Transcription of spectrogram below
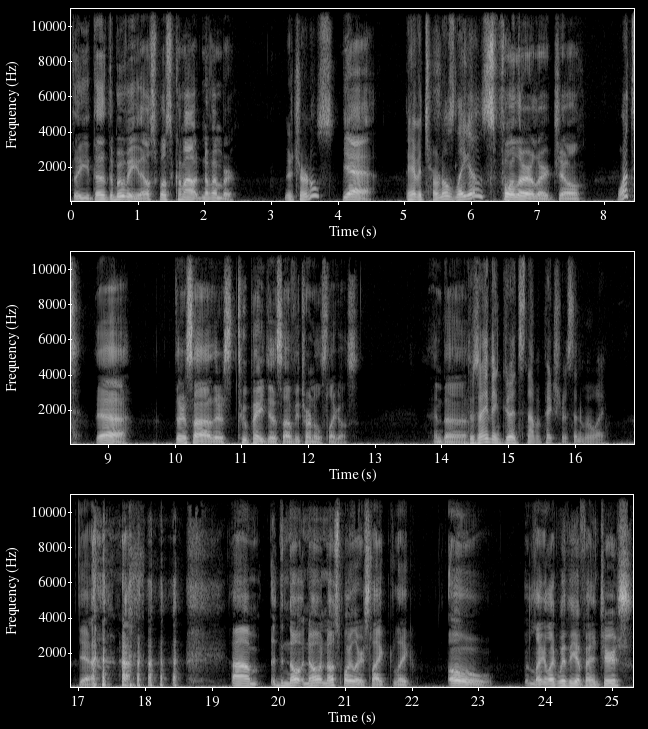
The the the movie that was supposed to come out in November. Eternals? Yeah. They have Eternals Legos? Spoiler alert, Jill. What? Yeah. There's uh there's two pages of Eternals Legos. And uh If there's anything good, snap a picture and send them away. Yeah. um no no no spoilers like like oh like like with the Avengers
